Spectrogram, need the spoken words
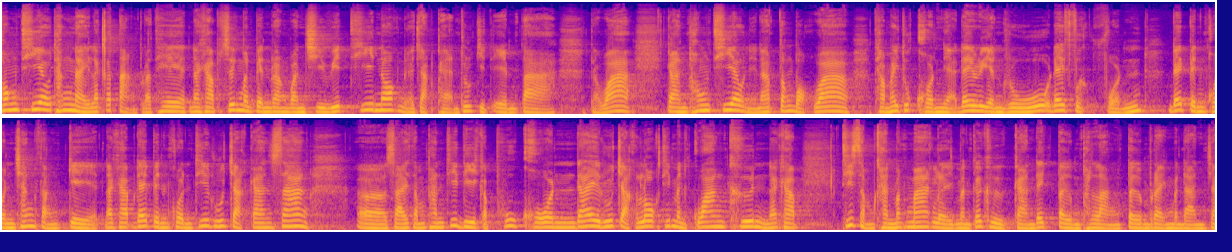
ท่องเที่ยวทั้งในและก็ต่างประเทศนะครับ ซึ่งมันเป็นรางวัลชีวิตที่นอกเหนือจากแผนธุรกิจเอมตา แต่ว่าการท่องเที่ยวเนี่ยนะครับต้องบอกว่าทำให้ทุกคนเนี่ยได้เรียนรู้ได้ฝึกฝน ได้เป็นคนช่างสังเกตนะครับ ได้เป็นคนที่รู้จักการสร้างสายสัมพันธ์ที่ดีกับผู้คนได้รู้จักโลกที่มันกว้างขึ้นนะครับ ที่สำคัญมาก ๆ เลยมันก็คือการได้เติมพลังเติมแรงบันดาลใจ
